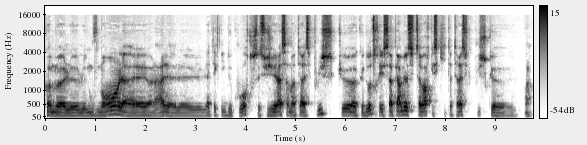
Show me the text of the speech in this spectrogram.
comme le, mouvement, la, technique de cours, tous ces sujets-là, ça m'intéresse plus que, que d'autres et ça permet aussi de savoir qu'est-ce qui t'intéresse plus que voilà.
